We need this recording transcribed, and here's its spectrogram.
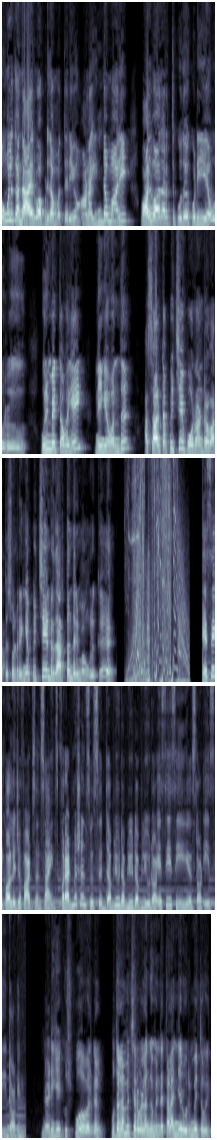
உங்களுக்கு அந்த ஆயிரம் அப்படி தான் தெரியும். ஆனால் இந்த மாதிரி வாழ்வாதாரத்துக்கு உதவக்கூடிய ஒரு உரிமை தொகையை நீங்கள் வந்து அசால்ட்டாக பிச்சை போடுறான்ற வார்த்தை சொல்கிறீங்க பிச்சைன்றது அர்த்தம் தெரியுமா உங்களுக்கு? SA College of Arts and Science. For admissions, visit இன் நடிகை குஷ்பு அவர்கள் முதலமைச்சர் வழங்கும் இந்த கலைஞர் உரிமை தொகை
